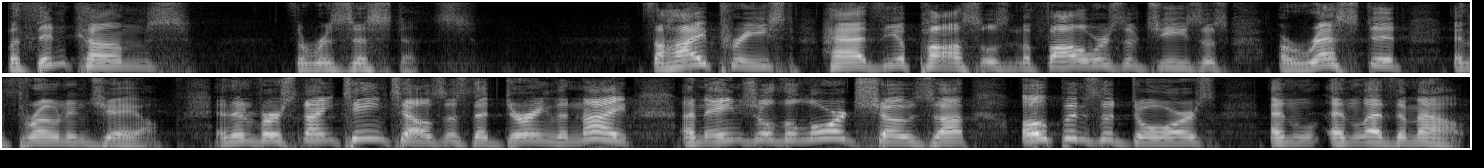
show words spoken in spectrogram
But then comes the resistance the high priest had the apostles and the followers of Jesus arrested and thrown in jail. And then verse 19 tells us that during the night, an angel of the Lord shows up, opens the doors, and, and led them out.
